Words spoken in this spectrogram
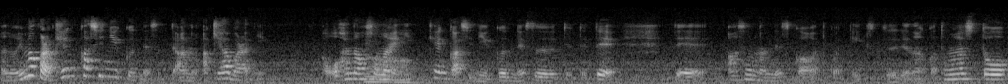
あの「今から喧嘩しに行くんです」ってあの秋葉原にお花を供えに喧嘩しに行くんですって言っててで「あそうなんですか」とかって言いつつでなんか友達と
